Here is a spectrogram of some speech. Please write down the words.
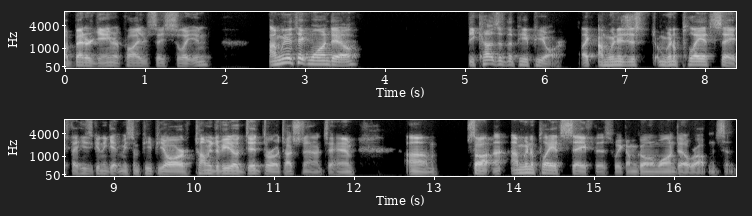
a better game, I'd probably say Slayton. I'm going to take Wan'Dale because of the PPR. Like I'm going to just I'm going to play it safe that he's going to get me some PPR. Tommy DeVito did throw a touchdown to him. Um so I, I'm going to play it safe this week. I'm going Wan'Dale Robinson.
